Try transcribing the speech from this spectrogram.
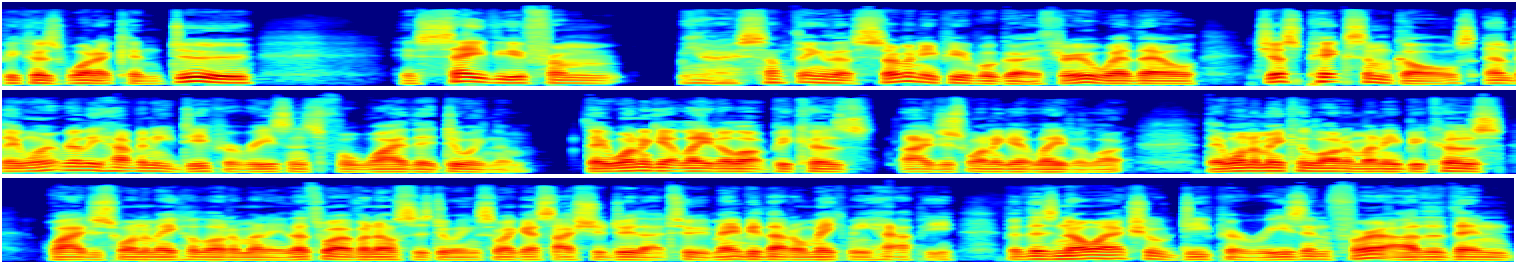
because what it can do is save you from you know, something that so many people go through where they'll just pick some goals and they won't really have any deeper reasons for why they're doing them. They want to get laid a lot because I just want to get laid a lot. They want to make a lot of money because well, I just want to make a lot of money. That's what everyone else is doing. So I guess I should do that too. Maybe that'll make me happy. But there's no actual deeper reason for it other than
